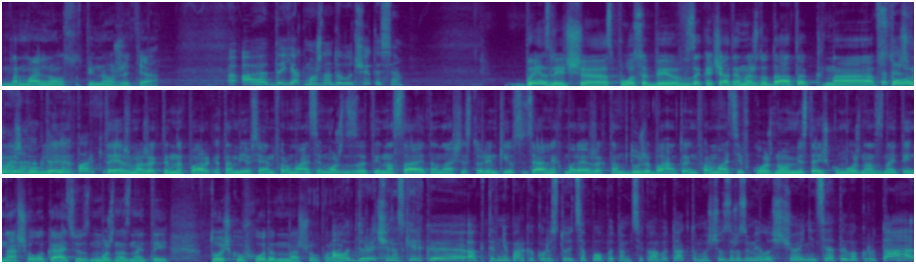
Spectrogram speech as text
нормального суспільного життя. А де як можна долучитися? Безліч е, способів закачати наш додаток на App Це теж в межах Google. активних парків? Теж в межах активних парків, там є вся інформація. Можна зайти на сайт, на наші сторінки в соціальних мережах. Там дуже багато інформації. В кожному містечку можна знайти нашу локацію, можна знайти точку входу на нашого А от до речі, наскільки активні парки користуються попитом, цікаво, так? Тому що зрозуміло, що ініціатива крута,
